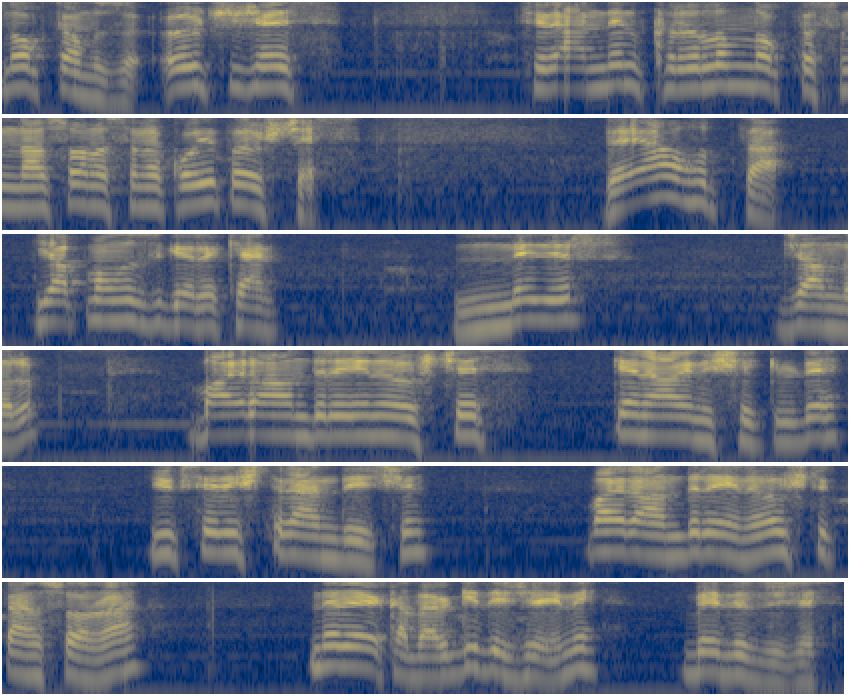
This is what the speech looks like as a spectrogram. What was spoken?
noktamızı ölçeceğiz. Trendin kırılım noktasından sonrasına koyup ölçeceğiz. Veyahut da yapmamız gereken nedir canlarım? Bayrağın direğini ölçeceğiz. Gene aynı şekilde yükseliş trendi için bayrağın direğini ölçtükten sonra nereye kadar gideceğini belirleyeceğiz.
